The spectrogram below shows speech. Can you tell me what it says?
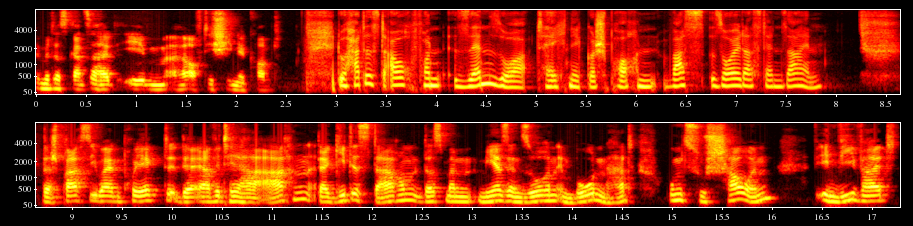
damit das Ganze halt eben äh, auf die Schiene kommt. Du hattest auch von Sensortechnik gesprochen. Was soll das denn sein? Da sprach sie über ein Projekt der RWTH Aachen. Da geht es darum, dass man mehr Sensoren im Boden hat, um zu schauen, inwieweit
